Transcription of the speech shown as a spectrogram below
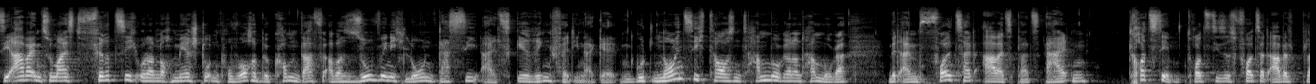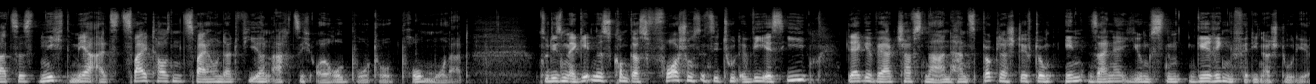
Sie arbeiten zumeist 40 oder noch mehr Stunden pro Woche, bekommen dafür aber so wenig Lohn, dass sie als Geringverdiener gelten. Gut 90.000 Hamburgerinnen und Hamburger mit einem Vollzeitarbeitsplatz erhalten trotzdem, trotz dieses Vollzeitarbeitsplatzes, nicht mehr als 2284 Euro brutto pro Monat. Zu diesem Ergebnis kommt das Forschungsinstitut WSI der gewerkschaftsnahen Hans-Böckler-Stiftung in seiner jüngsten Geringverdienerstudie.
